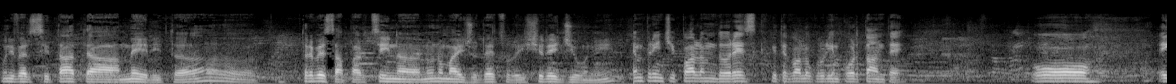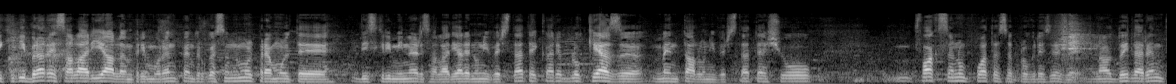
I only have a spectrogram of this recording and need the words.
Universitatea merită, trebuie să aparțină nu numai județului și regiunii. În principal îmi doresc câteva lucruri importante. O echilibrare salarială, în primul rând, pentru că sunt mult prea multe discriminări salariale în universitate care blochează mental universitatea și o fac să nu poată să progreseze. În al doilea rând,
